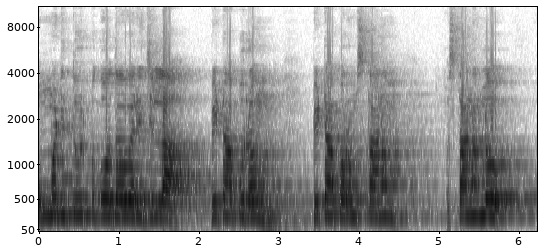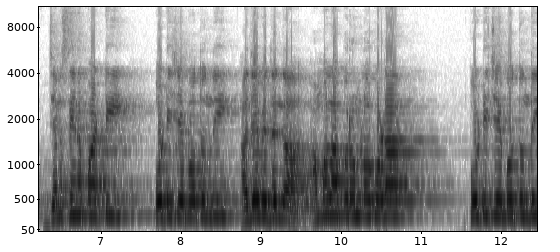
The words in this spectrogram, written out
ఉమ్మడి తూర్పుగోదావరి జిల్లా పిఠాపురం పిఠాపురం స్థానం స్థానంలో జనసేన పార్టీ పోటీ చేయబోతుంది. అదేవిధంగా అమలాపురంలో కూడా పోటీ చేయబోతుంది.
